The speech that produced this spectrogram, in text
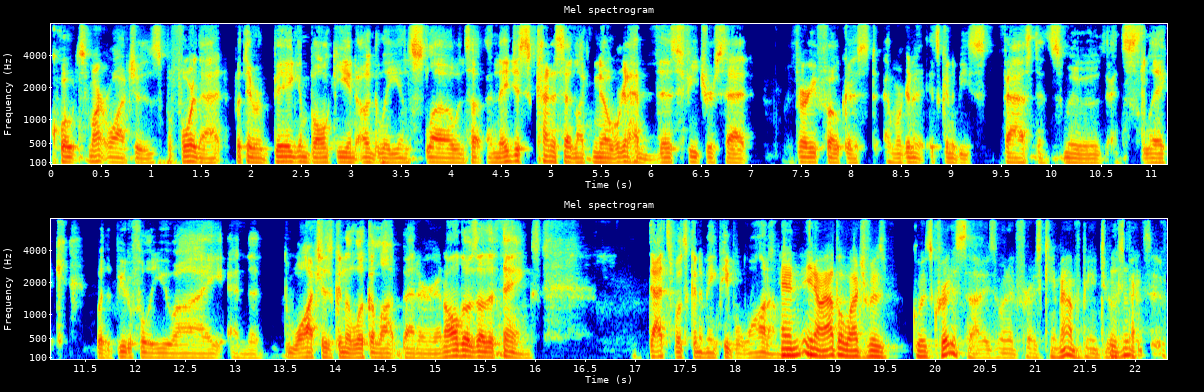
quote smartwatches before that, but they were big and bulky and ugly and slow and stuff. And they just kind of said like, no, we're gonna have this feature set, very focused, and we're gonna it's gonna be fast and smooth and slick with a beautiful UI, and the watch is gonna look a lot better, and all those other things. That's what's gonna make people want them. and you know apple watch was was criticized when it first came out for being too Mhm. expensive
